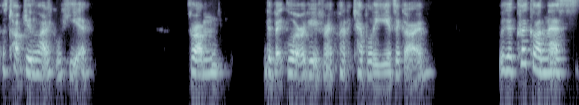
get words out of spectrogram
this top journal article here from the Vic Law Review from a couple of years ago, we could click on this,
